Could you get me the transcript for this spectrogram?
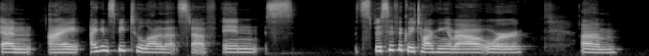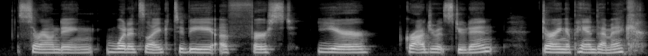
and I I can speak to a lot of that stuff in s- specifically talking about or um, surrounding what it's like to be a first year graduate student during a pandemic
